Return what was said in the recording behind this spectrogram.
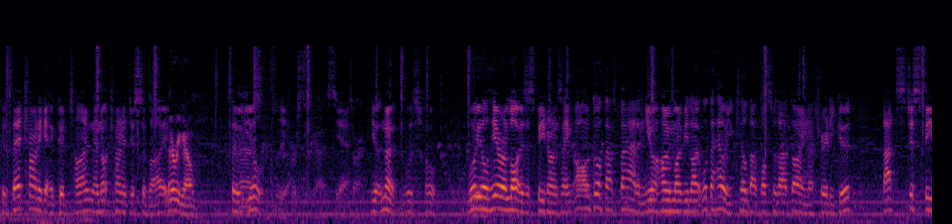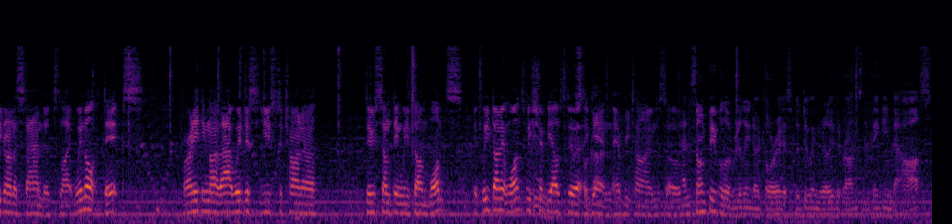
because they're trying to get a good time. They're not trying to just survive. There we go. so Uh, you'll for the first two guys. Yeah. Sorry. You, no, it was cool. Well, you'll hear a lot is a speedrunner saying, "Oh god, that's bad," and you at home might be like, "What the hell? You killed that boss without dying. That's really good." That's just speedrunner standards. Like we're not dicks or anything like that. We're just used to trying to do something we've done once. If we've done it once, we should be able to do it Still got again every time. So And some people are really notorious for doing really good runs and thinking they're ass.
